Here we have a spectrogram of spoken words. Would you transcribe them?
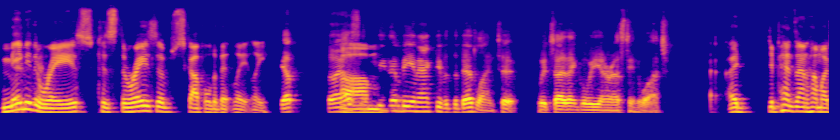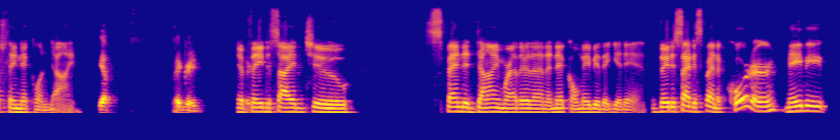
Maybe the Rays, because the Rays have scuffled a bit lately. Yep. But I also um, see them being active at the deadline too, which I think will be interesting to watch. It depends on how much they nickel and dime. Yep. Agreed. If Agreed. they decide to spend a dime rather than a nickel, maybe they get in. If they decide to spend a quarter, maybe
